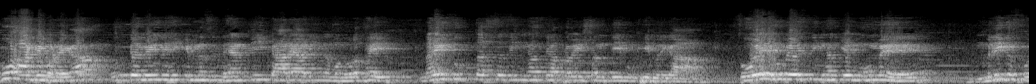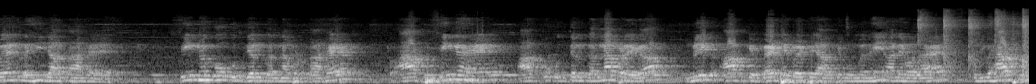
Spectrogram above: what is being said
वो आगे बढ़ेगा। उद्यमे नहीं किम सिद्धयंती कार्याणी न मनोरथ नहीं तुप्त सिंह से मुखी मृगा। सोए हुए सिंह के मुँह में मृग स्वयं नहीं जाता है। सिंह को उद्यम करना पड़ता है। तो आप सिंह हैं, आपको उद्यम करना पड़ेगा। मृग आपके बैठे बैठे आपके मुँह में नहीं आने वाला है। तो you have to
